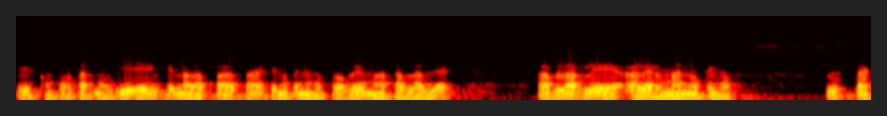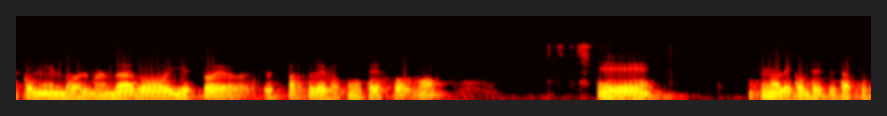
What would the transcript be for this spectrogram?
eh, comportarnos bien, que nada pasa, que no tenemos problemas, hablarle, hablarle al hermano que nos está comiendo el mandado y esto es parte de los incestos, ¿no? Eh, no le contestes a tus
